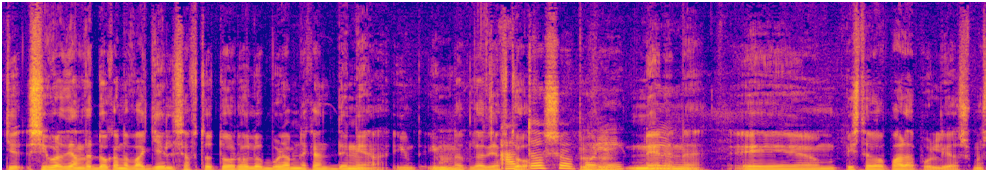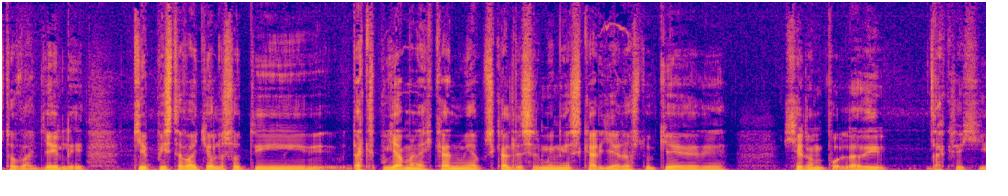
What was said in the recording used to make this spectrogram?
Και σίγουρα, αν δεν το έκανε ο Βαγγέλης σε αυτό το ρόλο, μπορεί να μην έκανε την ταινία. Ήμουν ήμουν δηλαδή αυτό. Α, τόσο πολύ. Ναι, ναι, Μμ. ναι. Ε, πίστευα πάρα πολύ ας πούμε, στο Βαγγέλη και πίστευα κιόλας ότι. Εντάξει, που για μένα έχει κάνει μία από τις καλύτερες ερμηνείες της καριέρας του και χαίρομαι πολύ. Δηλαδή, εντάξει, έχει.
